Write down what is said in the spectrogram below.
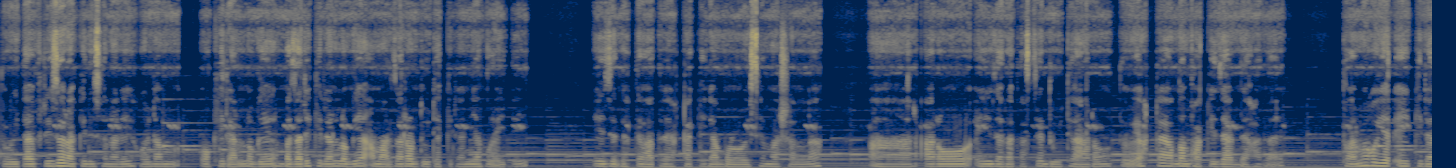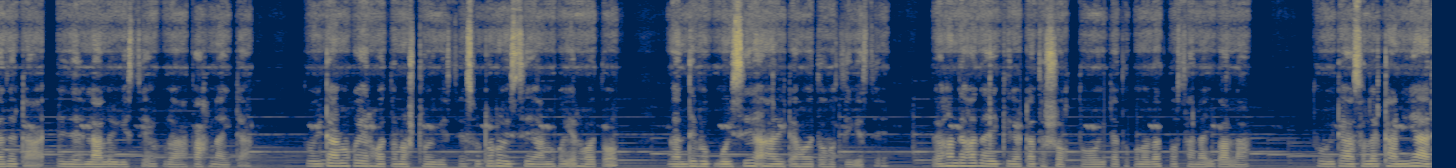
তো এটা ফ্রিজে রাখি দিছে না রে হইলাম ও খিরার লগে বাজারে খিরার লগে আমার যারার দুইটা কিরা নিয়ে ফুরাই দিই এই যে দেখতে পাত্রে একটা কিরা বড় হয়েছে মাসাল্লাহ আর আরও এই জায়গাতে আছে দুইটা আরও তো একটা একদম ফাঁকি যার দেখা যায়। তো আমি কই আর এই কিরা যেটা, এই যে লাল হয়ে গেছে পুরা পাখনা এটা। তো এটা আমি কই আর হয়তো নষ্ট হয়ে গেছে ছোটো রয়েছে আমি কই আর হয়তো গান্ধী বুক বইছে আর এটা হয়তো হচ্ছে গেছে। তো এখন দেখা যায় কিরাটা তো শক্ত, এটা তো কোনো জাত পচা নাই বালা। তো এটা আসলে টানিয়ে আর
